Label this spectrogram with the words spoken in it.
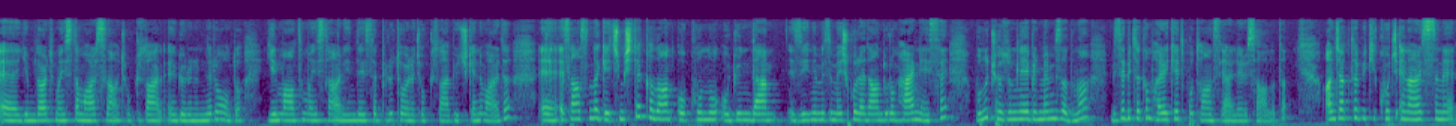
24 e, Mayıs'ta Mars'la çok güzel e, görünümleri oldu. 26 Mayıs tarihinde ise Plüto ile çok güzel bir üçgeni vardı. E, esasında geçmişte kalan o konu, o gündem, zihnimizi meşgul eden durum her neyse bunu çözümleyebilmemiz adına bize bir takım hareket potansiyelleri sağladı. Ancak tabii ki koç enerjisini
